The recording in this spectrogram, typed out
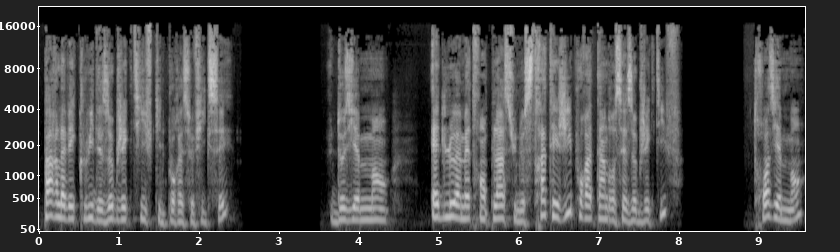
parle avec lui des objectifs qu'il pourrait se fixer. Deuxièmement, aide-le à mettre en place une stratégie pour atteindre ses objectifs. Troisièmement,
